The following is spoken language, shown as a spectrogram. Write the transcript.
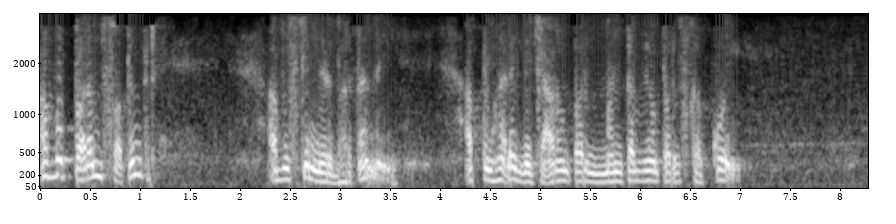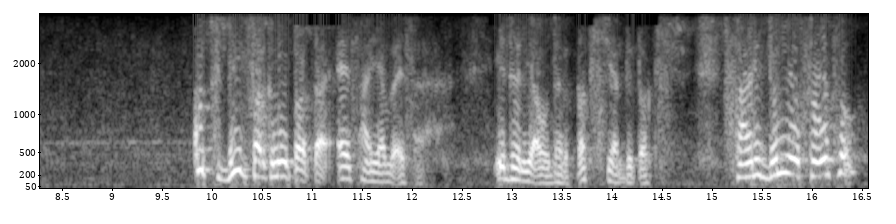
अब वो परम स्वतंत्र है। अब उसकी निर्भरता नहीं है। अब तुम्हारे विचारों पर, मंतव्यों पर उसका कोई कुछ भी फ़र्क नहीं पड़ता, ऐसा या वैसा। इधर या उधर, पक्ष या विपक्ष। सारी दुनिया साथ हो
